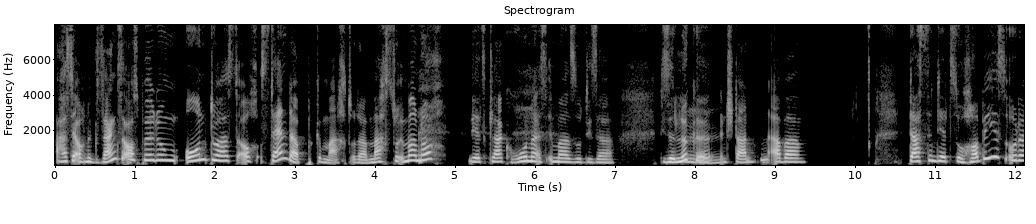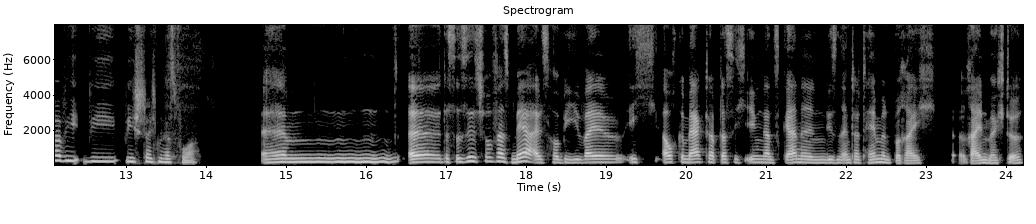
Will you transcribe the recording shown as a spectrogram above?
hast ja auch eine Gesangsausbildung und du hast auch Stand-up gemacht oder machst du immer noch? Jetzt klar, Corona ist immer so dieser, diese Lücke mhm. entstanden, aber Das sind jetzt so Hobbys oder wie, wie, wie stelle ich mir das vor? Ähm, äh, das ist jetzt schon fast mehr als Hobby, weil ich auch gemerkt habe, dass ich eben ganz gerne in diesen Entertainment-Bereich rein möchte.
